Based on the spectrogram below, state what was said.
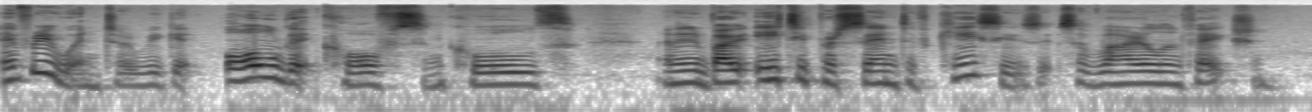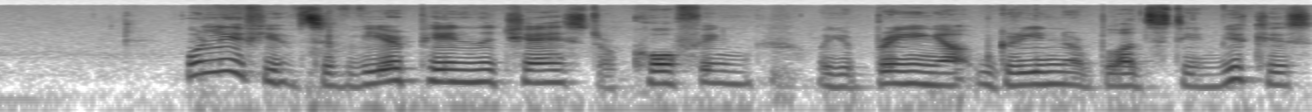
Every winter we get all get coughs and colds and in about 80% of cases it's a viral infection. Only if you have severe pain in the chest or coughing or you're bringing up green or blood-stained mucus,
